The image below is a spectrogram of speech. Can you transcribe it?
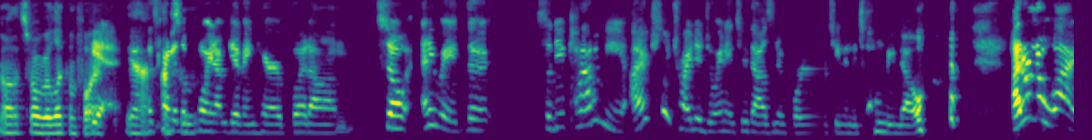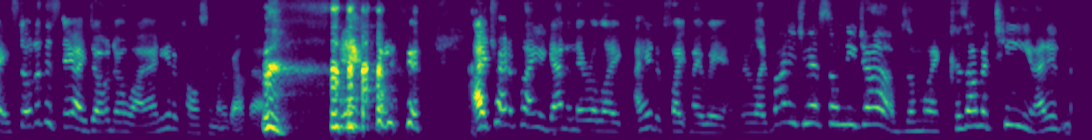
Well, that's what we're looking for. Yeah, yeah. that's kind of the point I'm giving here. But um, so anyway, the so the academy, I actually tried to join in 2014, and they told me no. I don't know why. Still to this day, I don't know why. I need to call someone about that. I tried applying again, and they were like, I had to fight my way in. They're like, Why did you have so many jobs? I'm like, Cause I'm a teen. I didn't.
